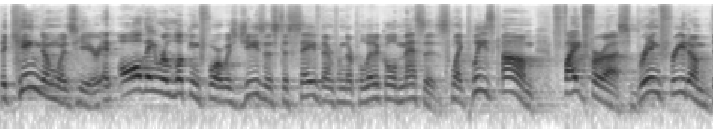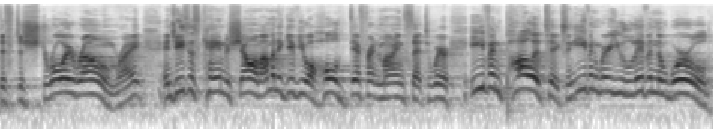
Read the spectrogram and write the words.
The kingdom was here, and all they were looking for was Jesus to save them from their political messes. Like, please come, fight for us, bring freedom, de- destroy Rome, right? And Jesus came to show them, I'm going to give you a whole different mindset to where even politics and even where you live in the world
